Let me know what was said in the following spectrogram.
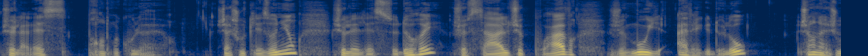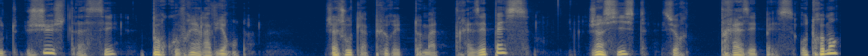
Je la laisse prendre couleur. J'ajoute les oignons, je les laisse se dorer, je sale, je poivre, je mouille avec de l'eau, j'en ajoute juste assez pour couvrir la viande. J'ajoute la purée de tomates très épaisse, j'insiste sur très épaisse, autrement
